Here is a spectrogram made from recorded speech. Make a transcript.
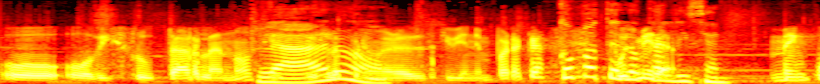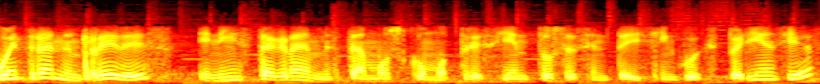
o, o disfrutarla, ¿no? Si es Claro. la primera vez que vienen para acá. ¿Cómo te Pues mira, localizan? Me encuentran en redes, en Instagram estamos como 365 experiencias.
